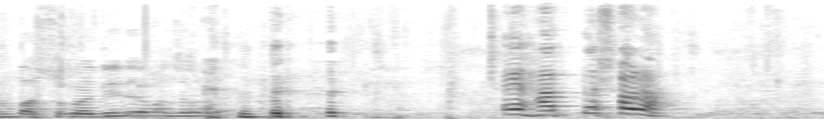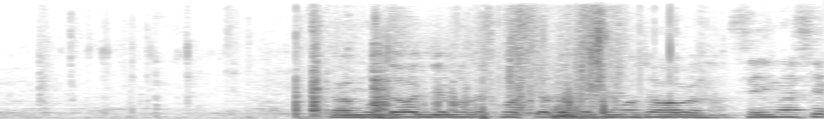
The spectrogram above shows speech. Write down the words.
পাঁচশো করে দিয়ে দেবে এই হাতটা সরা। তার মধ্যে আবার যে মাসে খরচা দেবে সে মাসে হবে না। সেই মাসে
